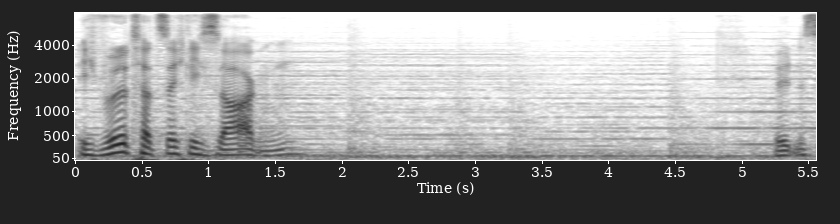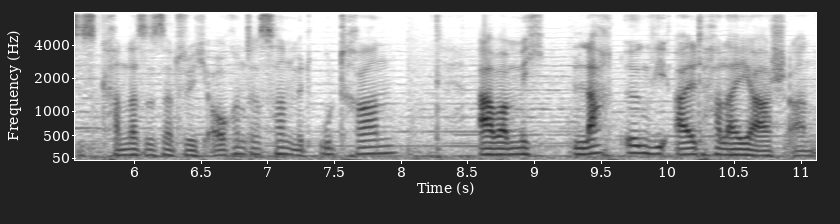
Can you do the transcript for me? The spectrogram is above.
Ich würde tatsächlich sagen... Wildnis des Kandas ist natürlich auch interessant mit Utran. Aber mich lacht irgendwie Alt Halayash an.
